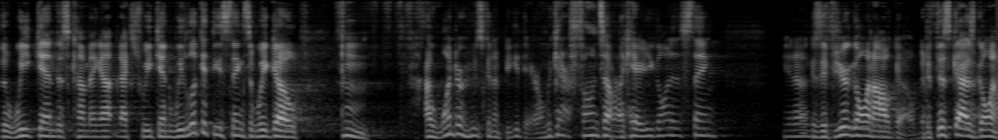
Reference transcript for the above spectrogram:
the weekend is coming up next weekend. We look at these things and we go, hmm, I wonder who's going to be there. And we get our phones out. We're like, hey, are you going to this thing? You know, because if you're going, I'll go. But if this guy's going,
